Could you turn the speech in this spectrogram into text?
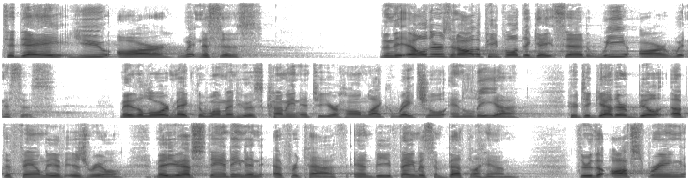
Today you are witnesses. Then the elders and all the people at the gate said, We are witnesses. May the Lord make the woman who is coming into your home like Rachel and Leah, who together built up the family of Israel. May you have standing in Ephrathah and be famous in Bethlehem. Through the offspring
